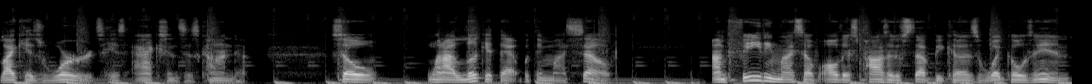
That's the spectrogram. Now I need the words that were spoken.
like his words, his actions, his conduct. So when I look at that within myself, I'm feeding myself all this positive stuff because what goes in,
